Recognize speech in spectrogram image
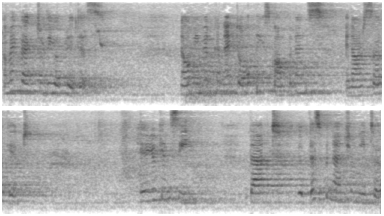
Coming back to the apparatus. Now we will connect all these components in our circuit. Here you can see that with this potentiometer,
